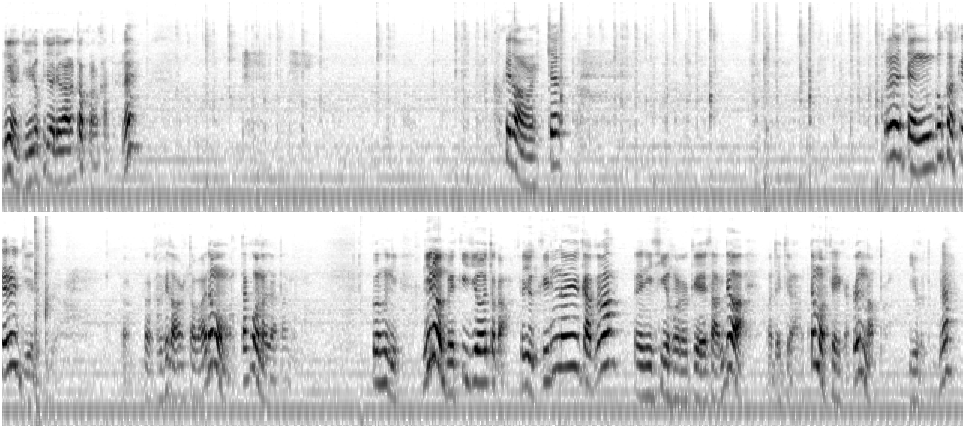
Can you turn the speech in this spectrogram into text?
ー、2の16乗で割るとこの数だね。掛け算をして、0.5かける16乗掛け算した場合でも全く同じ値だ。こういうふうに2のべき乗とか、そういう切りのいい数は、二進法の計算ではどちらでも正確になるということですね。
